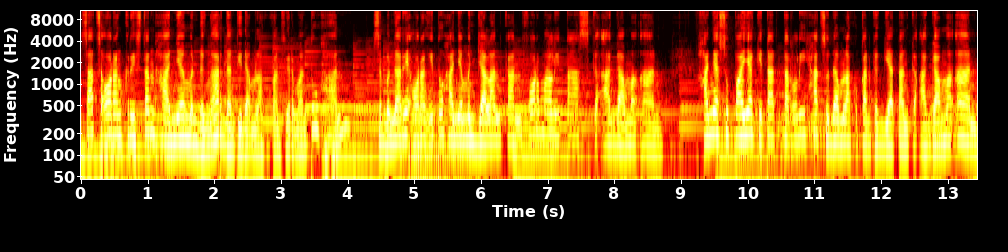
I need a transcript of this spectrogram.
Saat seorang Kristen hanya mendengar dan tidak melakukan firman Tuhan, sebenarnya orang itu hanya menjalankan formalitas keagamaan, hanya supaya kita terlihat sudah melakukan kegiatan keagamaan,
